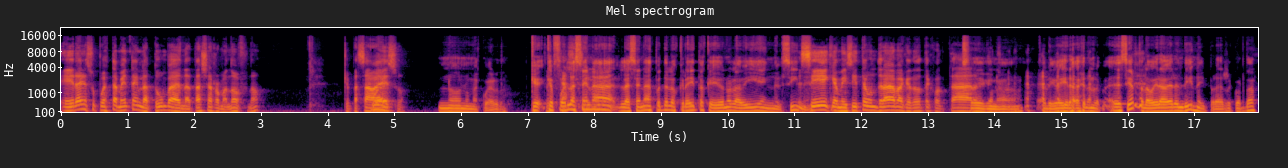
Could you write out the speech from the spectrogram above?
era supuestamente en la tumba de Natasha Romanoff, ¿no? Que pasaba pues, eso. No, no me acuerdo. Que, fue la escena, la escena después de los créditos que yo no la vi en el cine. Sí, que me hiciste un drama que no te contara. Sí, que no. iba a ir a ver Es cierto, la voy a ir a ver en Disney para recordar.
